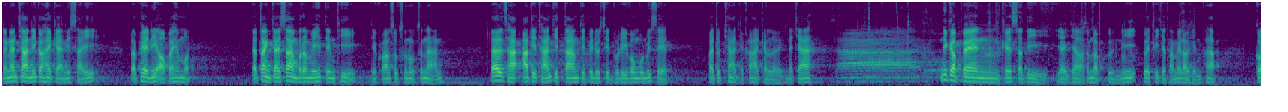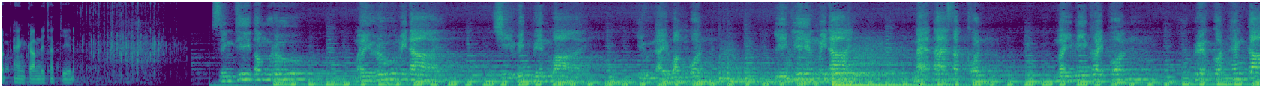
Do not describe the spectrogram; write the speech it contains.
ดังนั้นชาตินี้ก็ให้แก่นิสัยประเภทนี้ออกไปให้หมด และตั้งใจสร้างบารมีให้เต็มที่ด้วยความสุขสนุกสนาน และอธิษฐานจิตตามติดไปดูสิทธิบุรีวงบุญวิเศษ ไปทุกชาติจะคลาดกันเลยนะจ๊ะ นี่ก็เป็นเคสตี้ย่อยๆสำหรับคืนนี้เพื่อที่จะทำให้เราเห็นภาพกฎแห่งกรรมได้ชัดเจน สิ่งที่ต้องรู้ ไม่รู้ไม่ได้ ชีวิตเวียนว่าย อยู่ในวังวน ลีกเลี่ยงไม่ได้ แม้แต่สักคน ไม่มีใครพ้น เรื่องกฎแห่งกรรม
